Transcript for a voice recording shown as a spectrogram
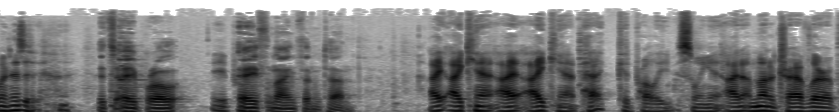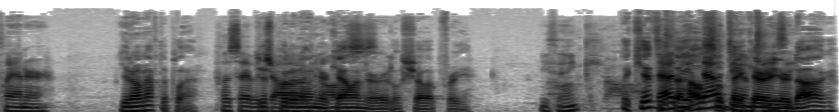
When is it? It's April April. 8th, 9th, and 10th. I, I can't. I, I can't. Peck could probably swing it. I, I'm not a traveler, a planner. You don't have to plan. Plus, I have a Just put it on your all this- calendar. It'll show up for you. You think? The kids That'd at the be- house will take care of your dog.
